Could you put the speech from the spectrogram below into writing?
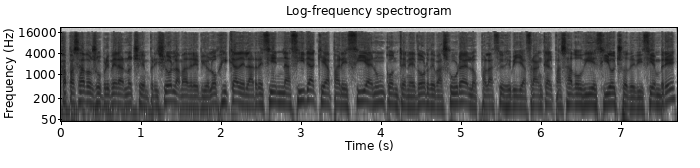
Ha pasado su primera noche en prisión la madre biológica de la recién nacida que aparecía en un contenedor de basura en los Palacios de Villafranca el pasado 18 de diciembre.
